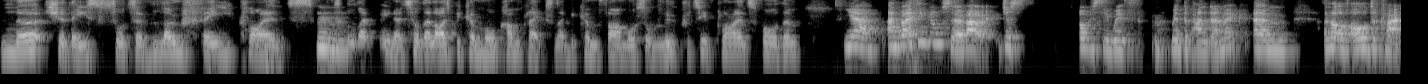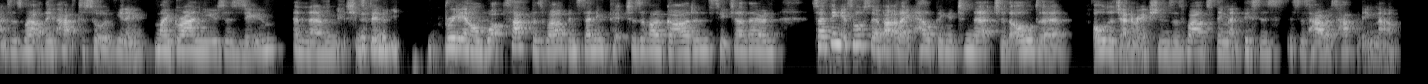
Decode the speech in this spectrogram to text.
nurture these sort of low fee clients mm. until they, you know, till their lives become more complex and they become far more sort of lucrative clients for them. Yeah. And but I think also about just obviously with with the pandemic, um, a lot of older clients as well, they've had to sort of, you know, my gran uses Zoom and um, she's been brilliant on WhatsApp as well. I've been sending pictures of our gardens to each other, and so I think it's also about like helping to nurture the older older generations as well to think that this is this is how it's happening now.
